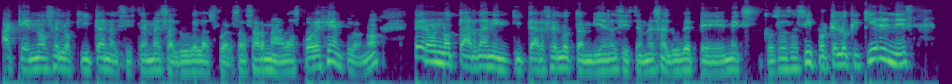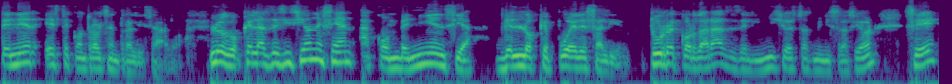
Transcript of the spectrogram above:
a que no se lo quitan al sistema de salud de las Fuerzas Armadas, por ejemplo, ¿no? Pero no tardan en quitárselo también al sistema de salud de Pemex y cosas así, porque lo que quieren es tener este control centralizado. Luego, que las decisiones sean a conveniencia de lo que puede salir tú recordarás desde el inicio de esta administración, se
